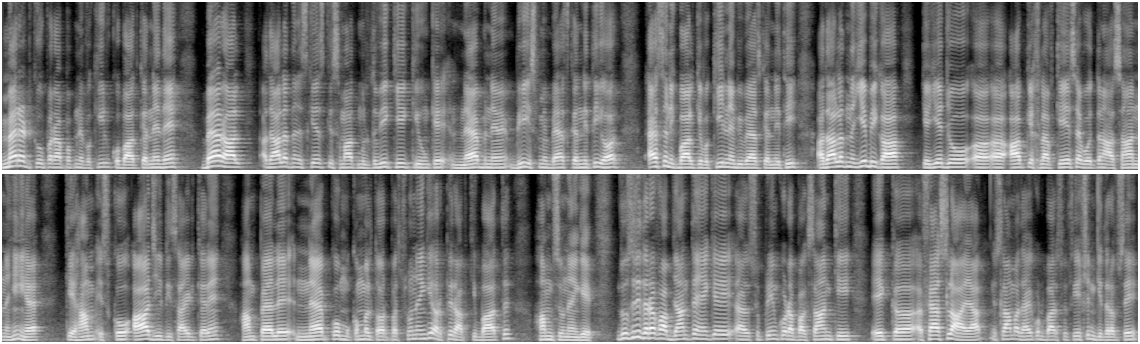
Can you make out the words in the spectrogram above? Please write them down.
मेरिट के ऊपर आप अपने वकील को बात करने दें। बहरहाल, अदालत ने इस केस की समात मुलतवी की क्योंकि नैब ने भी इसमें बहस करनी थी और एहसन इकबाल के वकील ने भी बहस करनी थी। अदालत ने यह भी कहा कि ये जो आपके ख़िलाफ़ केस है, वो इतना आसान नहीं है कि हम इसको आज ही डिसाइड करें। हम पहले नैब को मुकम्मल तौर पर सुनेंगे और फिर आपकी बात हम सुनेंगे। दूसरी तरफ़ आप जानते हैं कि सुप्रीम कोर्ट ऑफ़ पाकिस्तान की एक फ़ैसला आया। Islamabad high court bar association की तरफ़ से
